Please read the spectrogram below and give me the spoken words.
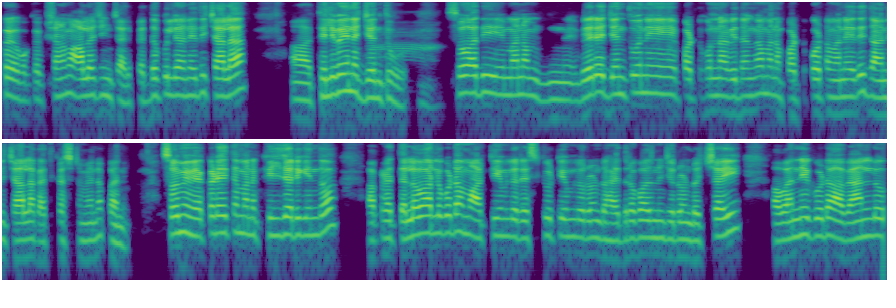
ఒక ఒక క్షణం ఆలోచించాలి. పెద్ద పులి అనేది చాలా తెలివైన జంతువు. సో అది మనం వేరే జంతువుని పట్టుకున్న విధంగా మనం పట్టుకోవటం అనేది దాని చాలా అతి కష్టమైన పని. సో మేము ఎక్కడైతే మనకు కిల్ జరిగిందో అక్కడ తెల్లవార్లు కూడా మా టీంలు రెస్క్యూ టీంలు రెండు హైదరాబాద్ నుంచి రెండు వచ్చాయి. అవన్నీ కూడా ఆ వ్యాన్లు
